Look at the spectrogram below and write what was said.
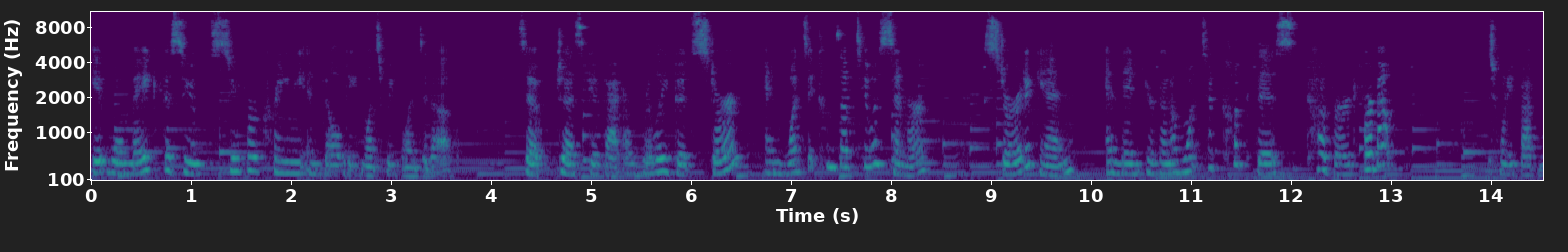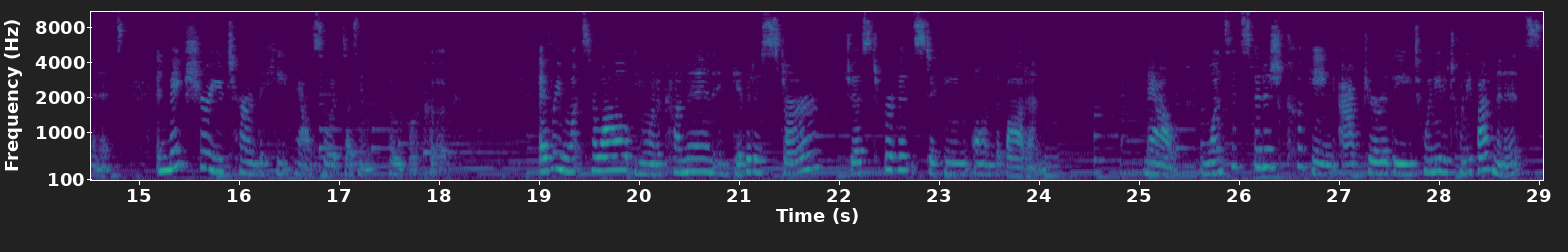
it will make the soup super creamy and velvety once we blend it up. So just give that a really good stir and once it comes up to a simmer, stir it again and then you're gonna want to cook this covered for about 25 minutes and make sure you turn the heat down so it doesn't overcook. Every once in a while you want to come in and give it a stir just to prevent sticking on the bottom. Now, once it's finished cooking after the 20 to 25 minutes,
